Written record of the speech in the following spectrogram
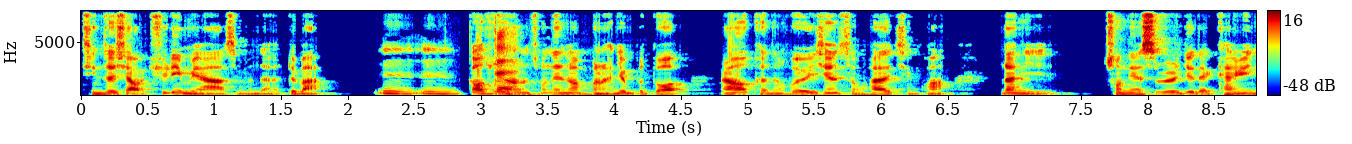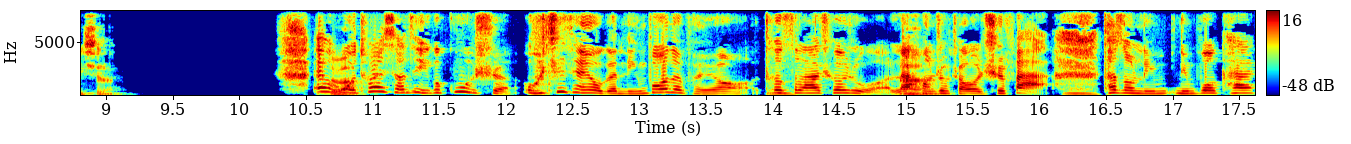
停车小区里面啊什么的，对吧？嗯嗯，高速上的充电桩本来就不多，然后可能会有一些损坏的情况，那你充电是不是就得看运气了？哎，我突然想起一个故事。我之前有个宁波的朋友，特斯拉车主来杭州找我吃饭，他从宁宁波开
